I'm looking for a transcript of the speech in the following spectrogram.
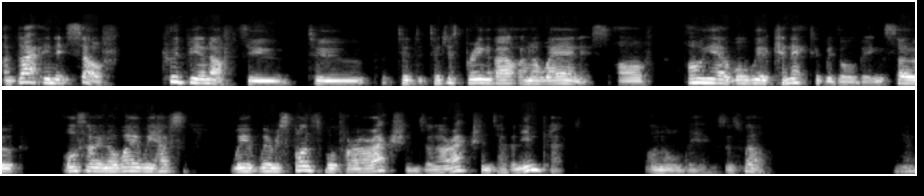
And that in itself could be enough to, to, to, to just bring about an awareness of oh yeah, well, we're connected with all beings. So also in a way we have, we, we're responsible for our actions and our actions have an impact on all beings as well. Yeah.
